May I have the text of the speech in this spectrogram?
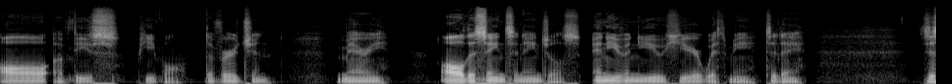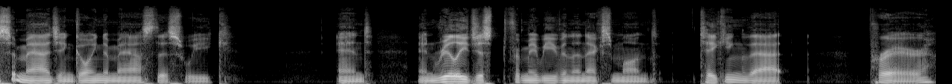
all of these people the Virgin, Mary, all the saints and angels, and even you here with me today. Just imagine going to Mass this week and and really just for maybe even the next month, taking that prayer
